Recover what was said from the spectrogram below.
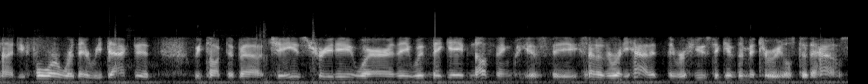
1994, where they redacted. We talked about Jay's Treaty, where they they gave nothing because the Senate already had it. They refused to give the materials to the House.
